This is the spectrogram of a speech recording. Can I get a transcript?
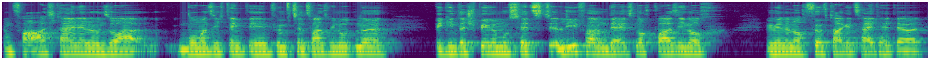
und verarscht einen und so, wo man sich denkt, in 15, 20 Minuten ne, beginnt das Spiel und muss jetzt liefern und der ist noch quasi noch wenn er noch fünf Tage Zeit hätte.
